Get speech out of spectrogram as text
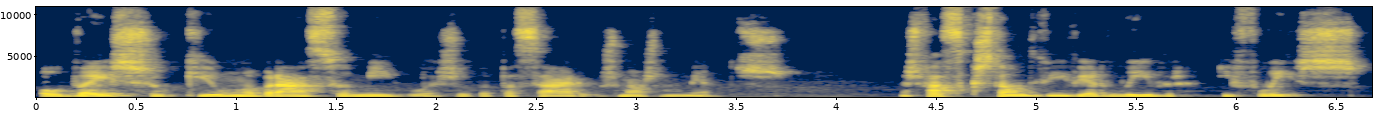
Ou deixo que um abraço amigo ajude a passar os maus momentos mas faço questão de viver livre e feliz.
